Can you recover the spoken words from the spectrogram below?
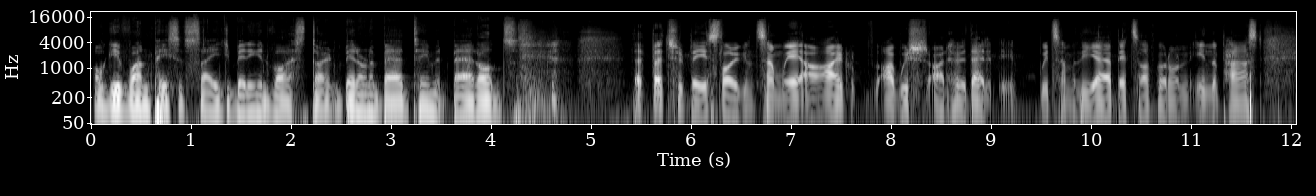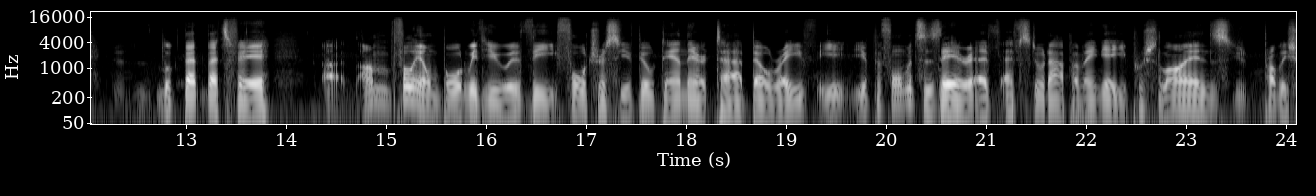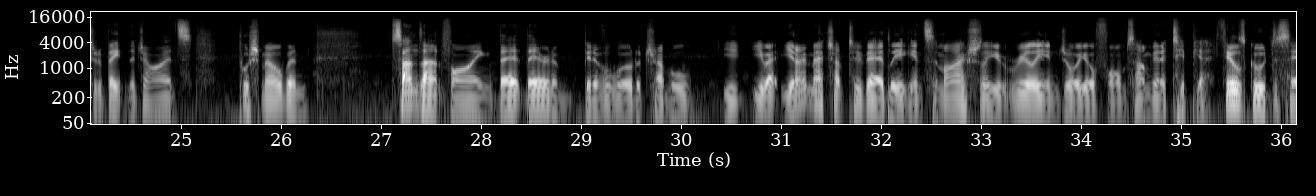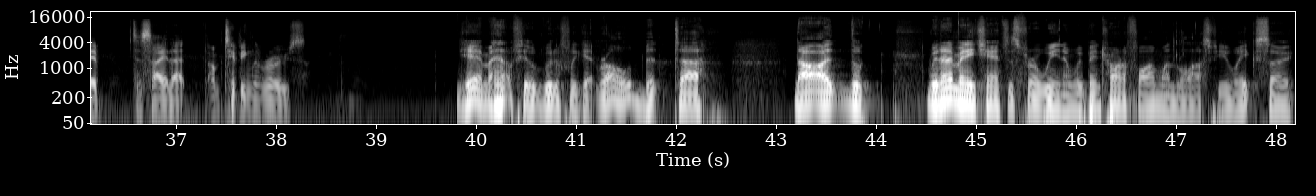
I'll give one piece of sage betting advice: don't bet on a bad team at bad odds. That that should be a slogan somewhere. I I, I wish I'd heard that with some of the uh, bets I've got on in the past. Look, that that's fair. Uh, I'm fully on board with you with the fortress you've built down there at uh, Bellerive. You, your performances there have, have stood up. I mean, yeah, you pushed the Lions. You probably should have beaten the Giants. push Melbourne. Suns aren't flying. They're they're in a bit of a world of trouble. You you you don't match up too badly against them. I actually really enjoy your form, so I'm going to tip you. Feels good to say to say that. I'm tipping the Roos. Yeah, it may not feel good if we get rolled, but uh, no, I look. We don't have any chances for a win, and we've been trying to find one the last few weeks. So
